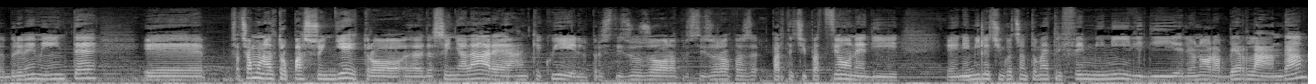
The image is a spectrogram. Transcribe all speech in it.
eh, brevemente. eh, facciamo un altro passo indietro eh, da segnalare anche qui la prestigiosa partecipazione di, eh, nei 1500 metri femminili di Eleonora Berlanda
